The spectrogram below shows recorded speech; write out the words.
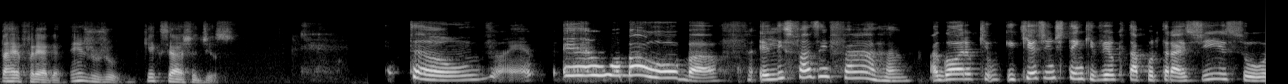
da refrega. Hein, Juju? O que, que você acha disso? Então, é, é o oba-oba. Eles fazem farra. Agora, o que, o que a gente tem que ver o que está por trás disso,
